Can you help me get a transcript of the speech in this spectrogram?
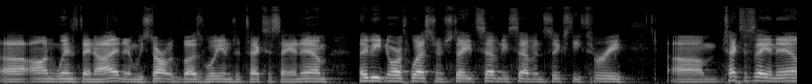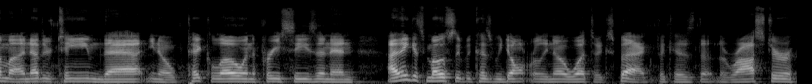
uh, on Wednesday night. And we start with Buzz Williams at Texas A&M. They beat Northwestern State 77-63. Um, Texas A&M, another team that you know picked low in the preseason and I think it's mostly because we don't really know what to expect because the, the roster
